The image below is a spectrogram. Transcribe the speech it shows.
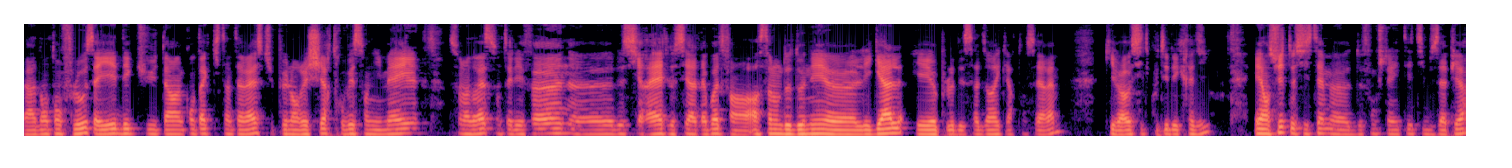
bah, dans ton flow, ça y est, dès que tu as un contact qui t'intéresse, tu peux l'enrichir, trouver son email, son adresse, son téléphone, euh, le SIRET, le CA de la boîte, enfin un certain nombre de données euh, légales et uploader ça direct vers ton CRM, qui va aussi te coûter des crédits. Et ensuite, le système de fonctionnalité type Zapier,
